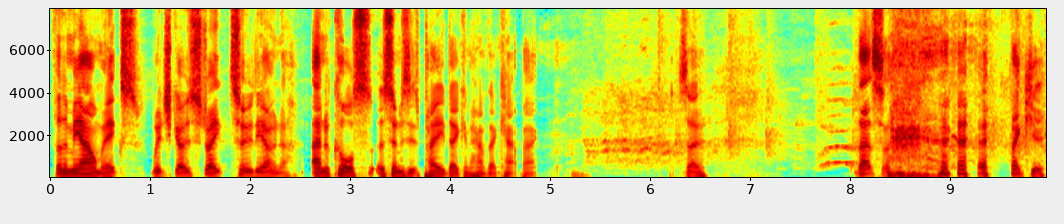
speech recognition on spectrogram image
for the Meow Mix, which goes straight to the owner. And of course, as soon as it's paid, they can have their cat back. so that's. thank you.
